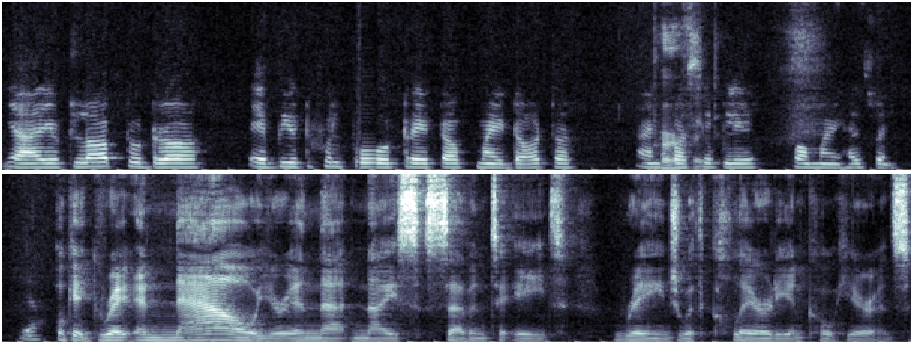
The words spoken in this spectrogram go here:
yeah i would love to draw a beautiful portrait of my daughter and Perfect. possibly for my husband. Yeah. Okay, great. And now you're in that nice seven to eight range with clarity and coherence.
